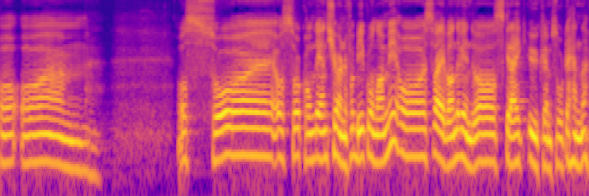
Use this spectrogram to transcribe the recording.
Og, og, og, så, og så kom det en kjørende forbi kona mi og sveiva ned vinduet og skreik ukvemsord til henne.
